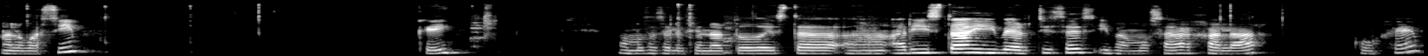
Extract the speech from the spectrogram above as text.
Algo así. Ok. Vamos a seleccionar toda esta ah, arista y vértices y vamos a jalar con G.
